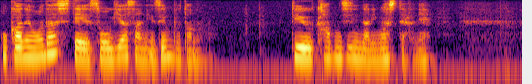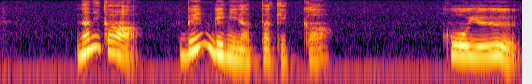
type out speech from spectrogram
お金を出して葬儀屋さんに全部頼むっていう感じになりましたよね。何か便利になった結果こういう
